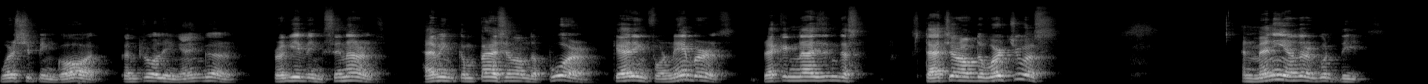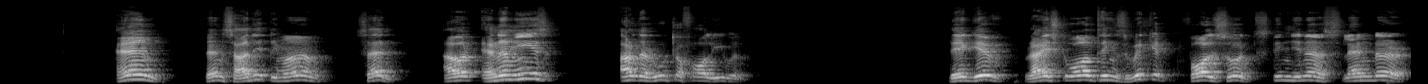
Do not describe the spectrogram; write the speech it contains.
Worshipping God, controlling anger, forgiving sinners, having compassion on the poor, caring for neighbors, recognizing the stature of the virtuous, and many other good deeds. And then Sadiq Imam said, our enemies are the root of all evil. They give rise to all things wicked, falsehood, stinginess, slander,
